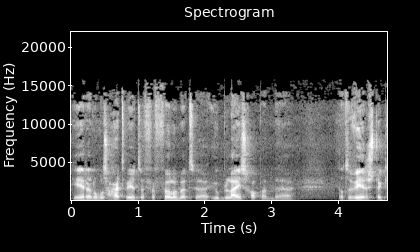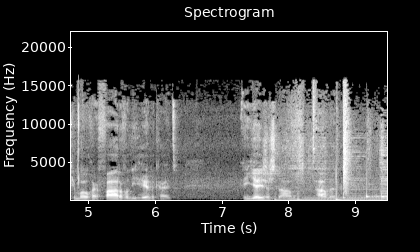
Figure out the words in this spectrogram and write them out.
Heer, en om ons hart weer te vervullen met uh, uw blijdschap en uh, dat we weer een stukje mogen ervaren van die heerlijkheid. In Jezus' naam. Amen.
